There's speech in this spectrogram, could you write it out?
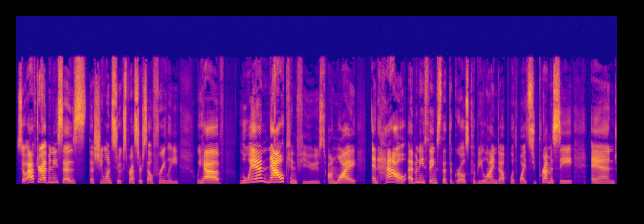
So, after Eboni says that she wants to express herself freely, we have Luann now confused on why and how Eboni thinks that the girls could be lined up with white supremacy and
